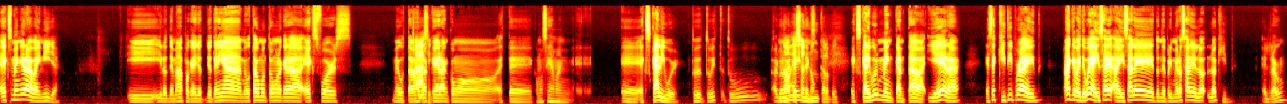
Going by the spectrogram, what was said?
X-Men era vainilla. Y, y los demás, porque yo, yo tenía. Me gustaba un montón uno que era X-Force. Me gustaban Ah, los sí. que eran como. Este. ¿Cómo se llaman? Eh, eh, Excalibur. ¿Tú, tú, viste- tú alguna No, vez eso nunca lo vi. Excalibur me encantaba. Y era. Ese es Kitty Pride. Ah, que by the way, ahí sale, ahí sale donde primero sale Lo- Lockheed, el dragón.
